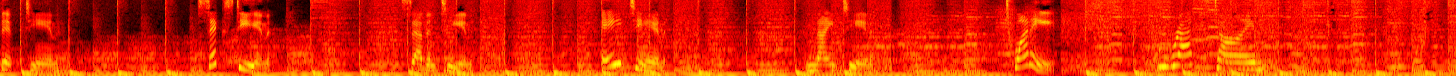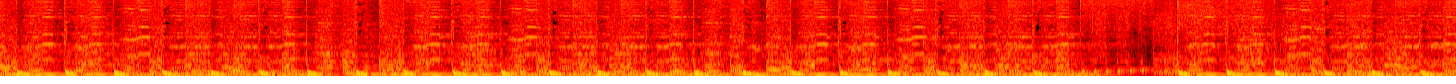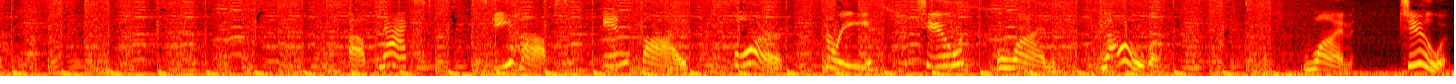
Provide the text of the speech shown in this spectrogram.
15 16, 17, 18, 19, 20. Rest time. Four, three, two, one, go! One, two,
